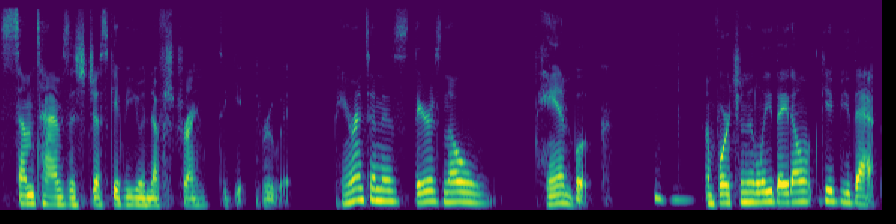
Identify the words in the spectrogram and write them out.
Sometimes it's just giving you enough strength to get through it. Parenting is there's no handbook. Mm-hmm. Unfortunately, they don't give you that,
